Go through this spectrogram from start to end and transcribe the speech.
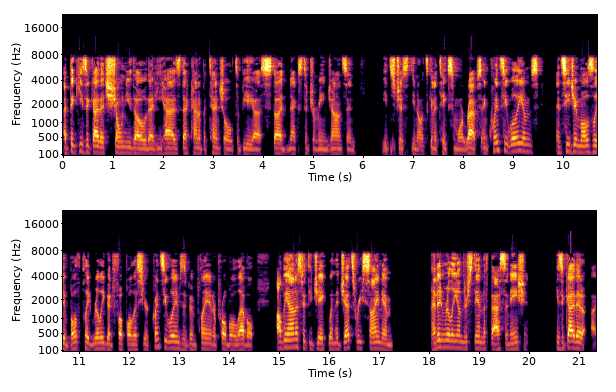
I think he's a guy that's shown you though that he has that kind of potential to be a stud next to Jermaine Johnson. It's just you know it's going to take some more reps. And Quincy Williams and C.J. Mosley have both played really good football this year. Quincy Williams has been playing at a Pro Bowl level. I'll be honest with you, Jake. When the Jets re-signed him, I didn't really understand the fascination. He's a guy that uh,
